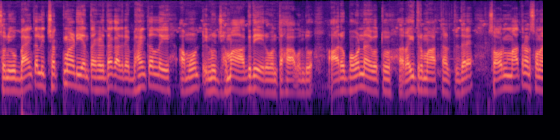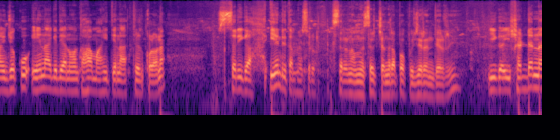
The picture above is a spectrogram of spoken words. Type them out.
ಸೊ ನೀವು ಬ್ಯಾಂಕಲ್ಲಿ ಚೆಕ್ ಮಾಡಿ ಅಂತ ಹೇಳಿದಾಗ, ಆದರೆ ಬ್ಯಾಂಕಲ್ಲಿ ಅಮೌಂಟ್ ಇನ್ನೂ ಜಮಾ ಆಗದೇ ಇರುವಂತಹ ಒಂದು ಆರೋಪವನ್ನು ಇವತ್ತು ರೈತರು ಮಾತನಾಡ್ತಿದ್ದಾರೆ. ಸೊ ಅವ್ರನ್ನ ಮಾತನಾಡಿಸೋಣ. ನಿಜಕ್ಕೂ ಏನಾಗಿದೆ ಅನ್ನುವಂತಹ ಮಾಹಿತಿಯನ್ನು ತಿಳ್ಕೊಳ್ಳೋಣ. ಸರ್ ಈಗ ಏನು ರೀ ತಮ್ಮ ಹೆಸರು? ಸರ್, ನಮ್ಮ ಹೆಸರು ಚಂದ್ರಪ್ಪ ಪೂಜಾರಿ ಅಂತ ಹೇಳ್ರಿ ಈಗ ಈ ಶೆಡ್ಡನ್ನು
